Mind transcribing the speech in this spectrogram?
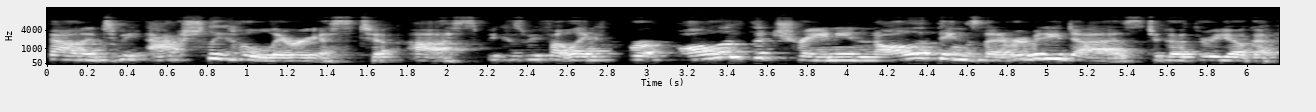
found it to be actually hilarious to us because we felt like for all of the training and all the things that everybody does to go through yoga,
